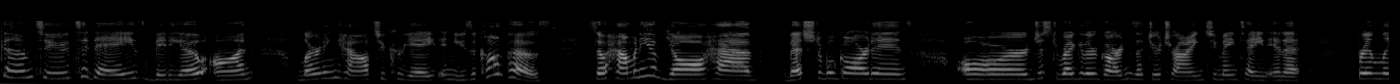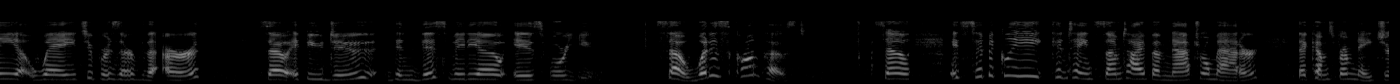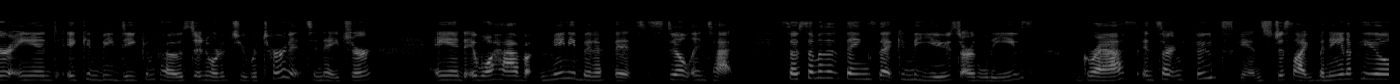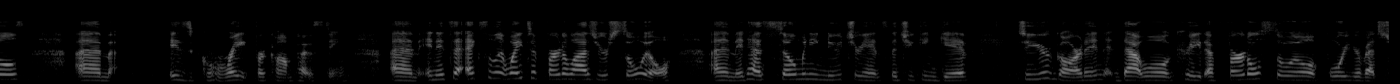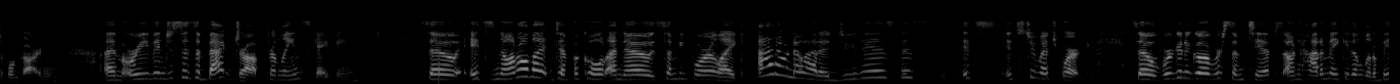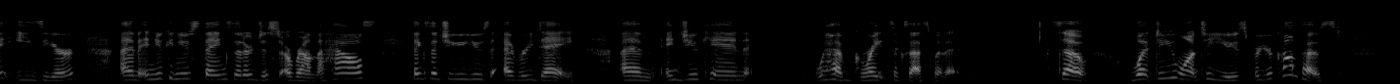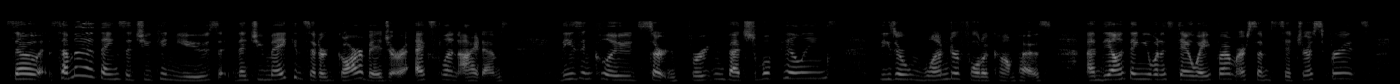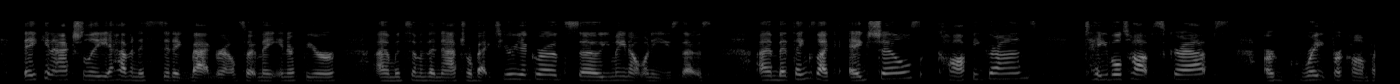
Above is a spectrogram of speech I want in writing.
welcome to today's video on learning how to create and use a compost. So how many of y'all have vegetable gardens or just regular gardens that you're trying to maintain in a friendly way to preserve the earth? So if you do, then this video is for you. So what is compost? So it's typically contains some type of natural matter that comes from nature and it can be decomposed in order to return it to nature and it will have many benefits still intact. So some of the things that can be used are leaves, grass, and certain food skins, just like banana peels, um, is great for composting. Um, and it's an excellent way to fertilize your soil. Um, it has so many nutrients that you can give to your garden that will create a fertile soil for your vegetable garden um, or even just as a backdrop for landscaping. So it's not all that difficult. I know some people are like, I don't know how to do this. This it's it's too much work. So we're going to go over some tips on how to make it a little bit easier. Um, and you can use things that are just around the house, things that you use every day. Um, and you can have great success with it. So what do you want to use for your compost? So some of the things that you can use that you may consider garbage are excellent items. These include certain fruit and vegetable peelings. These are wonderful to compost. Um, the only thing you want to stay away from are some citrus fruits. They can actually have an acidic background, so it may interfere um, with some of the natural bacteria growth, so you may not want to use those. Um, but things like eggshells, coffee grinds, tabletop scraps are great for compost.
